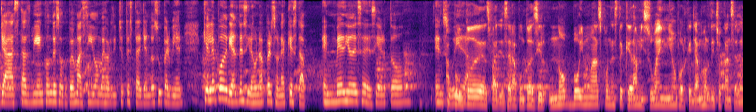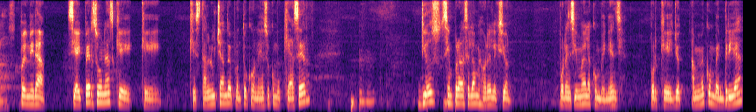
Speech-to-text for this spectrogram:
ya estás bien con desocupe masivo, mejor dicho, te está yendo súper bien. ¿Qué le podrías decir a una persona que está en medio de ese desierto en su vida? A punto de desfallecer, a punto de decir, no voy más con este que era mi sueño, porque ya mejor dicho, cancelemos. Pues mira, si hay personas que, que, que están luchando de pronto con eso, como qué hacer, Dios siempre va a ser la mejor elección, por encima de la conveniencia porque yo, a mí me convendría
